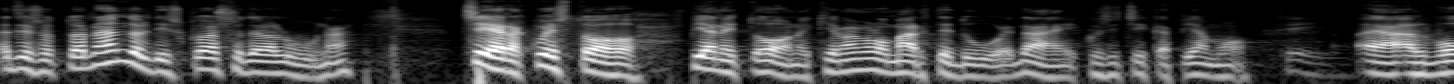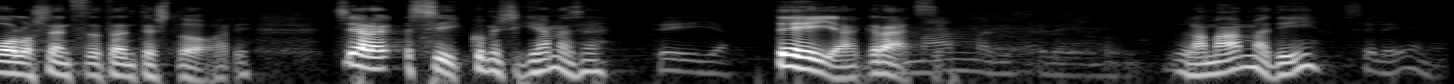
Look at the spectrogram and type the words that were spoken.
Adesso, tornando al discorso della Luna, c'era questo pianetone, chiamiamolo Marte 2, dai, così ci capiamo eh, al volo senza tante storie. C'era, sì, come si chiama? Teia. Teia, grazie. La mamma di Selene. La mamma di? Selene.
